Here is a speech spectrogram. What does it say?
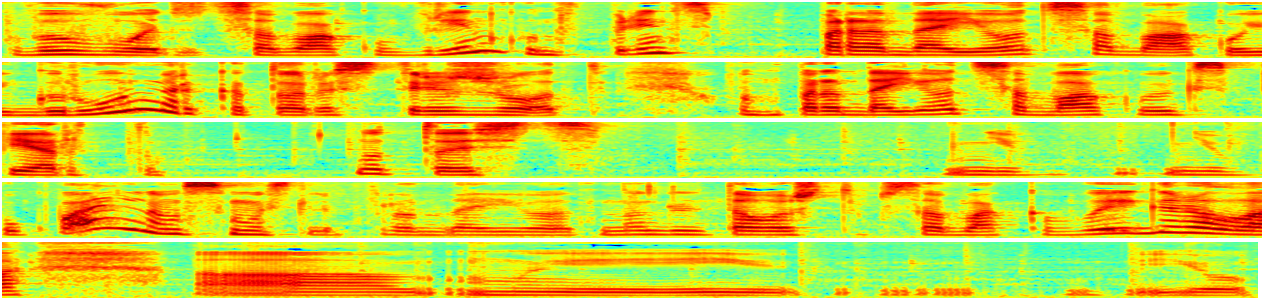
выводит собаку в ринг, он, в принципе, продает собаку. И грумер, который стрижет, он продает собаку эксперту. Ну, то есть не, не в буквальном смысле продает, но для того, чтобы собака выиграла, а, мы ее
